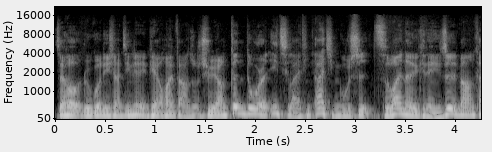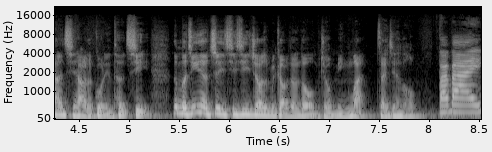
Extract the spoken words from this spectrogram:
最后，如果你喜欢今天的影片，欢迎分享出去，让更多人一起来听爱情故事。此外呢，也可以点击这地方看其他的过年特辑。那么今天的这一期期就要这么告一段落，我们就明晚再见喽，拜拜。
